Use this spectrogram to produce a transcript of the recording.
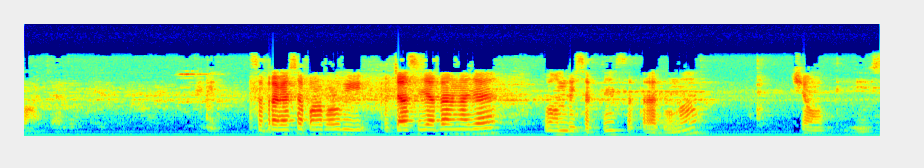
पाँच सत्रह का ऐसा पढ़ा पढ़ोगी पचास से ज़्यादा ना जाए तो हम लिख सकते हैं सत्रह दूना चौतीस।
